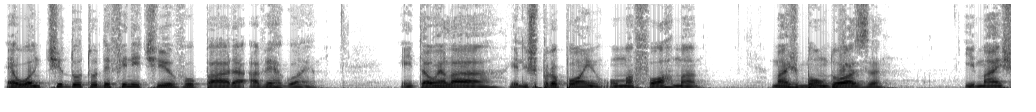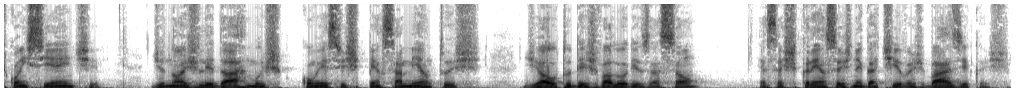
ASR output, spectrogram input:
é o antídoto definitivo para a vergonha. Então ela, eles propõem uma forma mais bondosa e mais consciente de nós lidarmos com esses pensamentos de autodesvalorização, essas crenças negativas básicas,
